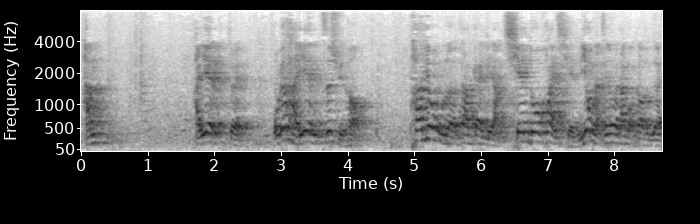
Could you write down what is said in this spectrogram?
韩海燕，对我跟海燕咨询哈，她用了大概两千多块钱，你用两千多块打广告，对不对？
